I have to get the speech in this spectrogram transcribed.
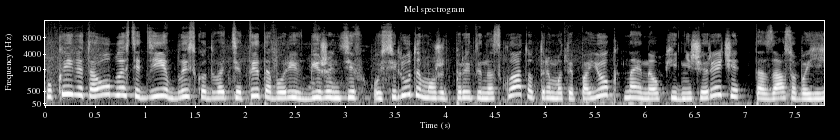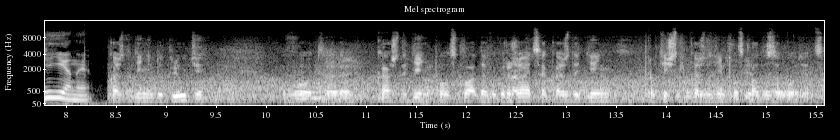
У Києві та області діє близько 20 таборів біженців. Усі люди можуть прийти на склад, отримати пайок, найнеобхідніші речі та засоби гігієни. Каждый день идут люди. Вот. э, Каждый день полсклада выгружается, каждый день, практически каждый день полсклада заводится.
